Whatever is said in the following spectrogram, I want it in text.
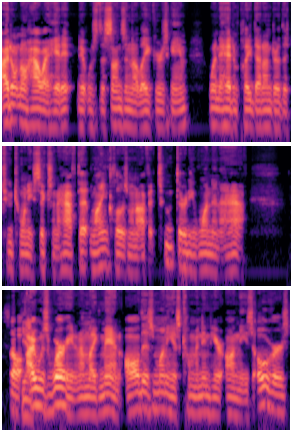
I don't know how I hit it. It was the Suns and the Lakers game. Went ahead and played that under the 226 and a half. That line close went off at 231 and a half. So yeah. I was worried and I'm like, man, all this money is coming in here on these overs.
